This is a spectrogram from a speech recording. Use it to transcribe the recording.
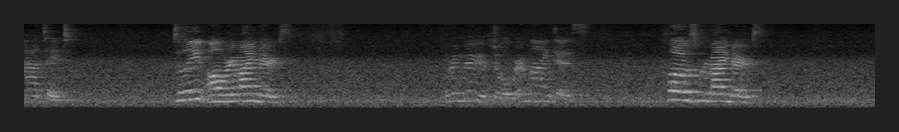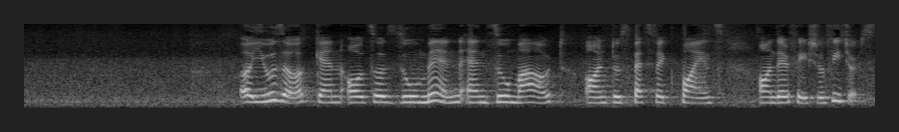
Added. Delete all reminders. Removed all reminders. Close reminders. A user can also zoom in and zoom out onto specific points on their facial features.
